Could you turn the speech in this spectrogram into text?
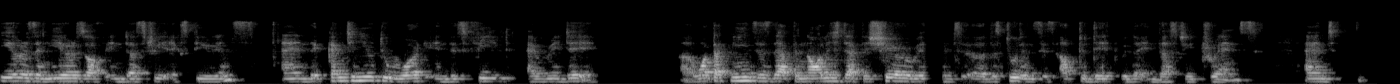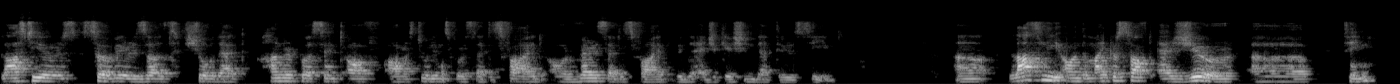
years and years of industry experience and they continue to work in this field every day. Uh, what that means is that the knowledge that they share with uh, the students is up to date with the industry trends. And last year's survey results show that 100% of our students were satisfied or very satisfied with the education that they received. Uh, lastly, on the Microsoft Azure uh, thing,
